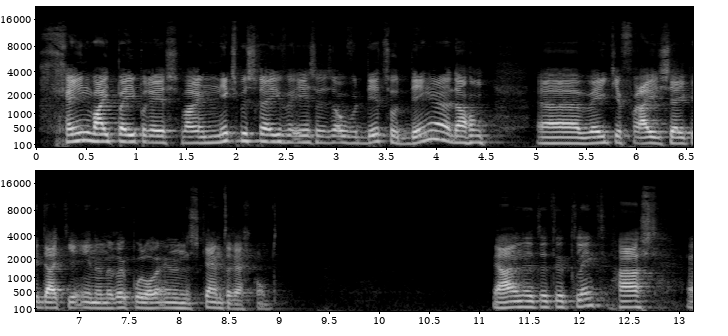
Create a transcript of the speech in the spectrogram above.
geen whitepaper is, waarin niks beschreven is, is over dit soort dingen, dan weet je vrij zeker dat je in een rugpool of in een scam terechtkomt. Ja, en het, klinkt haast. Uh,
